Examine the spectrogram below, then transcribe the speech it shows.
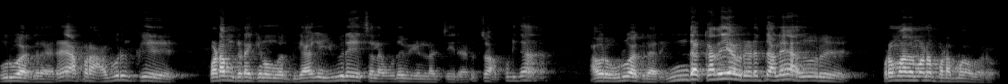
உருவாக்குறாரு. அப்புறம் அவருக்கு படம் கிடைக்கணுங்கிறதுக்காக இவரே சில உதவிகள்லாம் செய்கிறாரு ஸோ அப்படி தான் அவரை உருவாக்குறாரு. இந்த கதையை அவர் எடுத்தாலே அது ஒரு பிரமாதமான படமாக வரும்.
